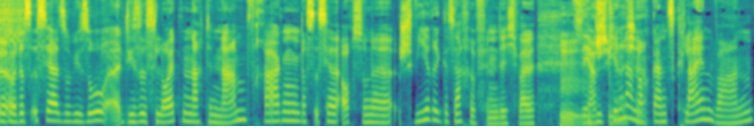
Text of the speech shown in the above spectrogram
Aber das ist ja sowieso, äh, dieses Leuten nach den Namen fragen, das ist ja auch so eine schwierige Sache, finde ich, weil hm. die Kinder noch ganz klein waren.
